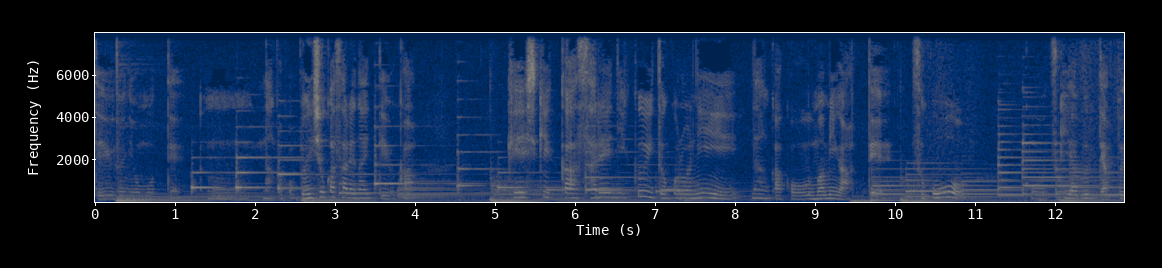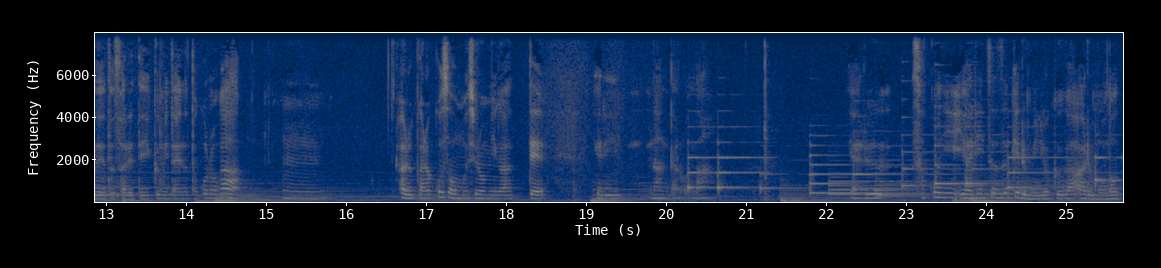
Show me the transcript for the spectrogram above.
ていうふうに思ってうんなんかこう文書化されないっていうか形式化されにくいところになんかこううまみがあってそこをこう突き破ってアップデートされていくみたいなところがうんあるからこそ面白みがあってよりなんだろうな。やるそこにやり続ける魅力があるものって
